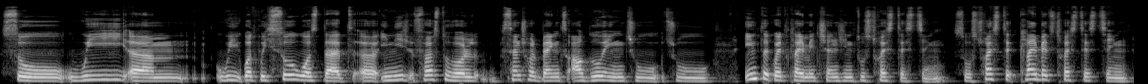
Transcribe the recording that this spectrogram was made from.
So we, um, we, what we saw was that, uh, first of all, central banks are going to, to integrate climate change into stress testing. So stress te- climate stress testing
